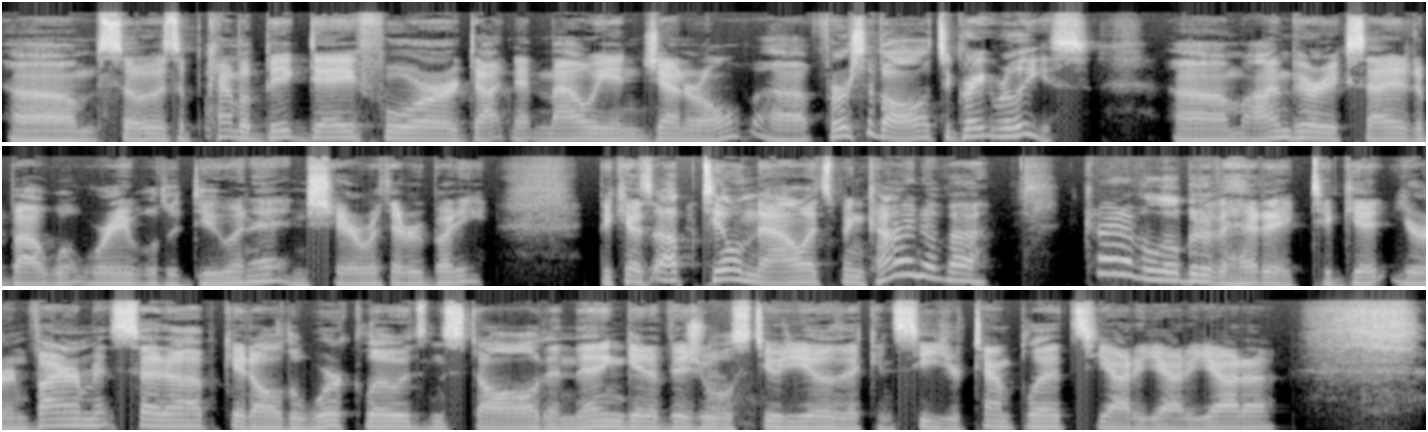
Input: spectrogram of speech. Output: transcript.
Um, so it was a kind of a big day for .NET MAUI in general. Uh, first of all, it's a great release. Um, I'm very excited about what we're able to do in it and share with everybody because up till now it's been kind of a kind of a little bit of a headache to get your environment set up, get all the workloads installed, and then get a Visual Studio that can see your templates, yada, yada, yada.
